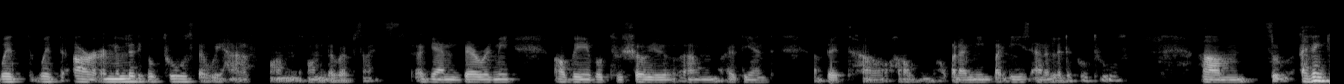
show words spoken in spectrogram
with with our analytical tools that we have on on the websites. Again, bear with me. I'll be able to show you um, at the end a bit how how what I mean by these analytical tools. Um, so I think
